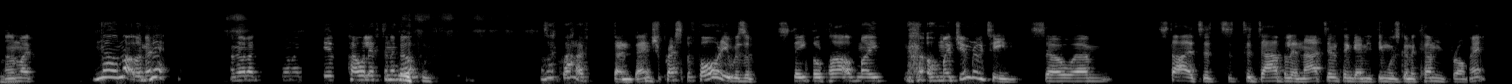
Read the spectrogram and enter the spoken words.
And I'm like, "No, not at the minute." And they're like, "Want to give powerlifting a go?" I was like, "Well, I've done bench press before. It was a staple part of my of my gym routine." So um, started to, to, to dabble in that. Didn't think anything was going to come from it.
